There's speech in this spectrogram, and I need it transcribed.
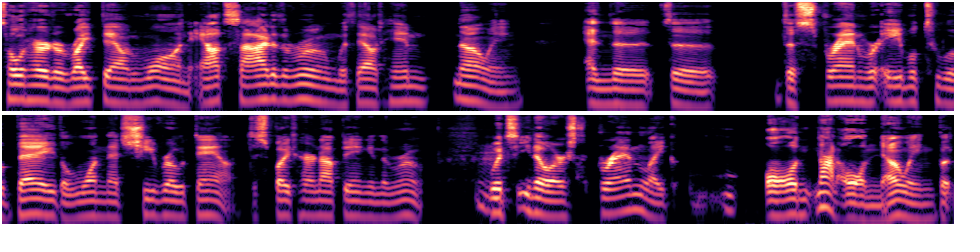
told her to write down one outside of the room without him knowing, and the the the Spren were able to obey the one that she wrote down, despite her not being in the room. Hmm. Which you know are Spren like all not all knowing, but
